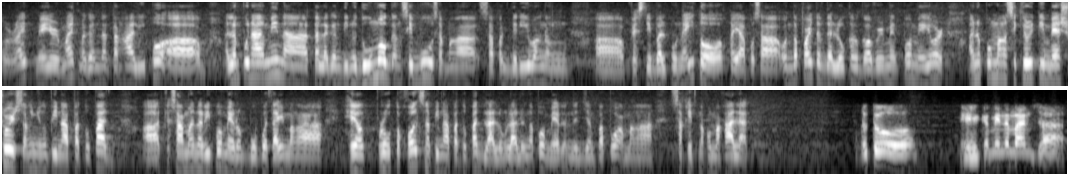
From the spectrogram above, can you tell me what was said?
Alright, Mayor Mike, magandang tanghali po. Ah, alam po namin na talagang dinudumog ang Cebu sa mga sa pagdiriwang ng ah, festival po na ito. Kaya po sa on the part of the local government po, Mayor, ano po mga security measures ang inyong pinapatupad? Ah, At kasama na rin po, meron po ba tayong mga health protocols na pinapatupad? Lalong-lalo na po, meron nandiyan pa po ang mga sakit na kumakalat. Totoo, eh, kami naman sa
